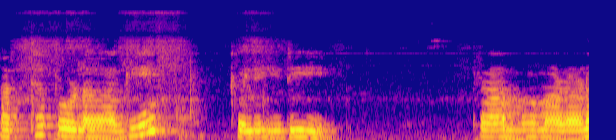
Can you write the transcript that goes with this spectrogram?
ಅರ್ಥಪೂರ್ಣವಾಗಿ ಕಲಿಯಿರಿ ಪ್ರಾರಂಭ ಮಾಡೋಣ.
